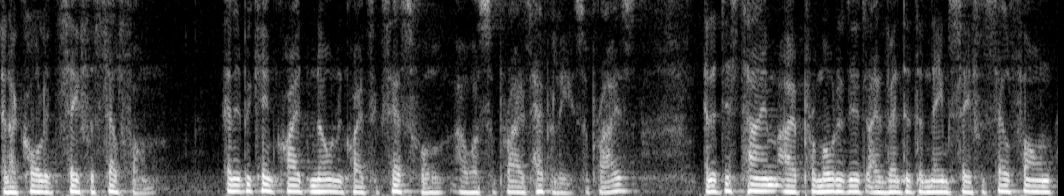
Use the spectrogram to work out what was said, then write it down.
And I called it Safer Cell Phone. And it became quite known and quite successful. I was surprised, happily surprised. And at this time, I promoted it, I invented the name Safer Cell Phone,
